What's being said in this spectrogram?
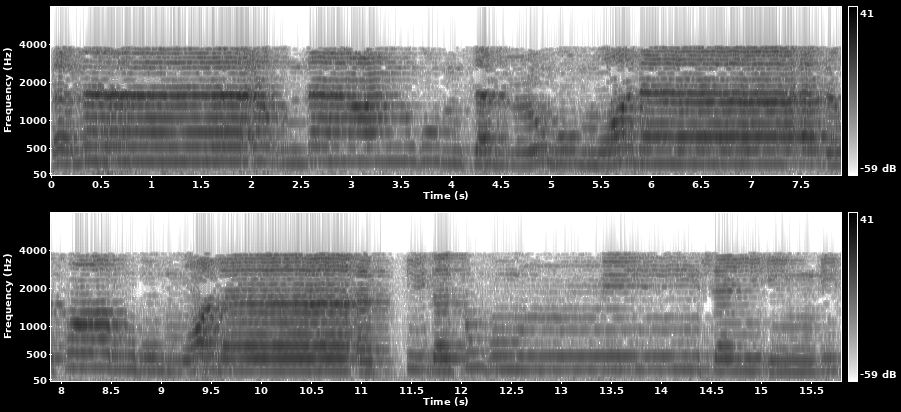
فما شيء إذ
